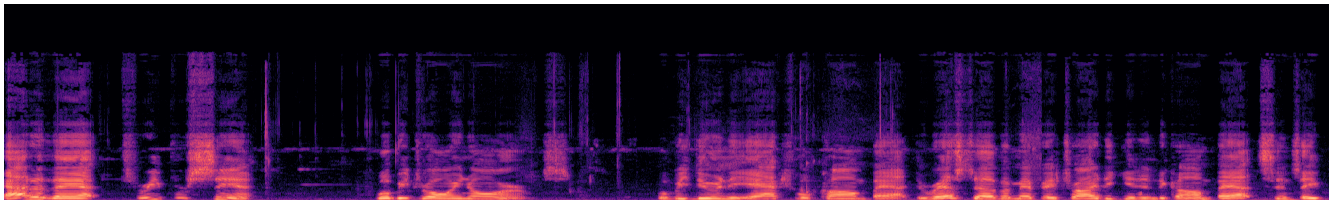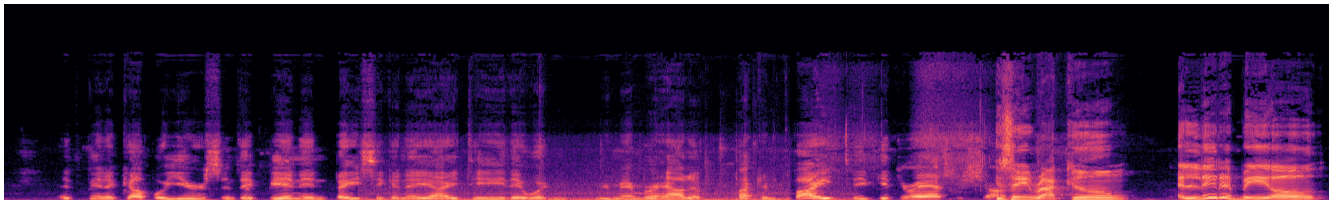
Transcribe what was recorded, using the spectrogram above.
Out of that, three percent will be drawing arms. Will be doing the actual combat. The rest of them, if they tried to get into combat, since they it's been a couple years since they've been in basic and AIT, they wouldn't remember how to fucking fight. They'd get their asses shot. You see, raccoon, a little bit. Oh,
